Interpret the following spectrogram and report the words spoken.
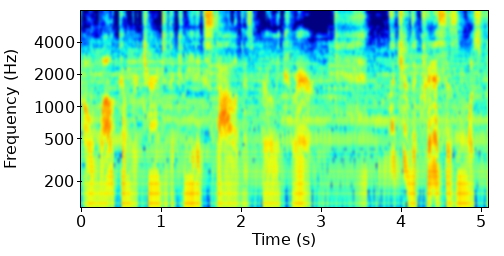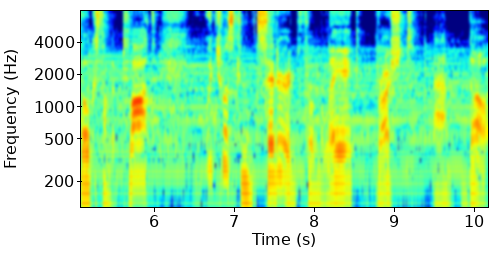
a welcome return to the comedic style of his early career. Much of the criticism was focused on the plot, which was considered formulaic, rushed, and dull.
